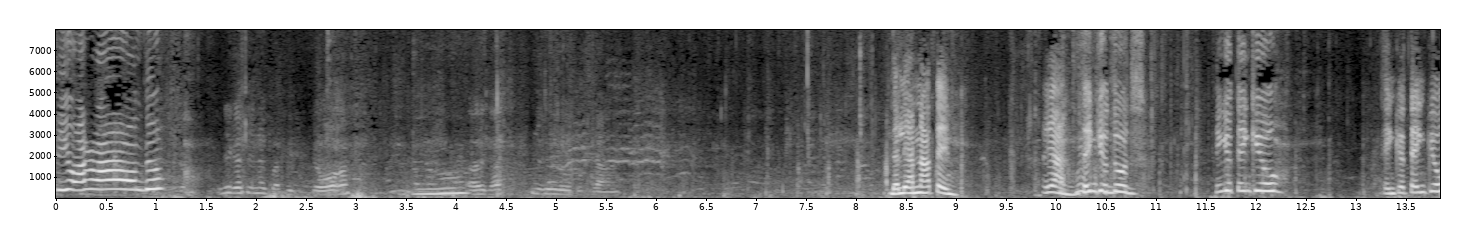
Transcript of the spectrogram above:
See you around! Hindi kasi nagpa-picture. Dalian natin. Ayan, thank you dudes. Thank you, thank you. Thank you, thank you.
